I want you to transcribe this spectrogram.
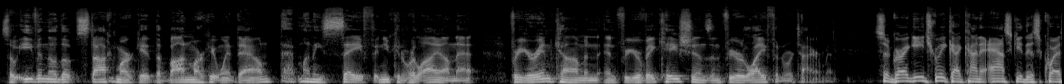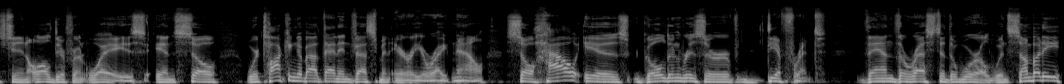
So even though the stock market, the bond market went down, that money's safe and you can rely on that for your income and, and for your vacations and for your life and retirement. So, Greg, each week I kind of ask you this question in all different ways. And so we're talking about that investment area right now. So, how is Golden Reserve different than the rest of the world? When somebody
